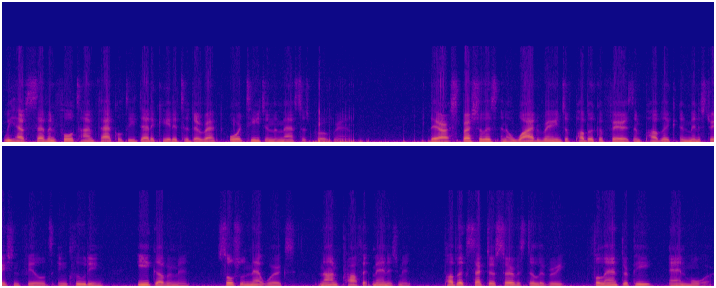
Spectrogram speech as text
we have seven full-time faculty dedicated to direct or teach in the master's program. There are specialists in a wide range of public affairs and public administration fields including e-government, social networks, nonprofit management, public sector service delivery, philanthropy, and more.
